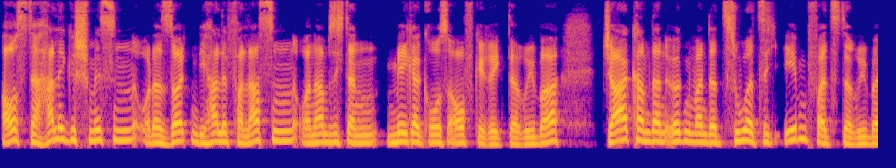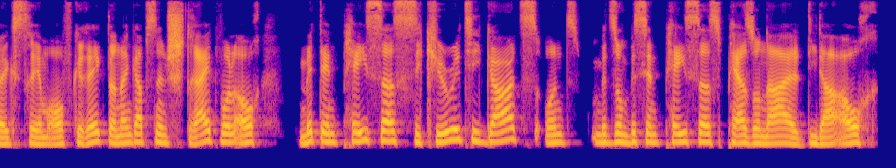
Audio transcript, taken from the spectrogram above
aus der Halle geschmissen oder sollten die Halle verlassen und haben sich dann mega groß aufgeregt darüber. Ja kam dann irgendwann dazu, hat sich ebenfalls darüber extrem aufgeregt und dann gab es einen Streit wohl auch mit den Pacers Security Guards und mit so ein bisschen Pacers Personal, die da auch,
